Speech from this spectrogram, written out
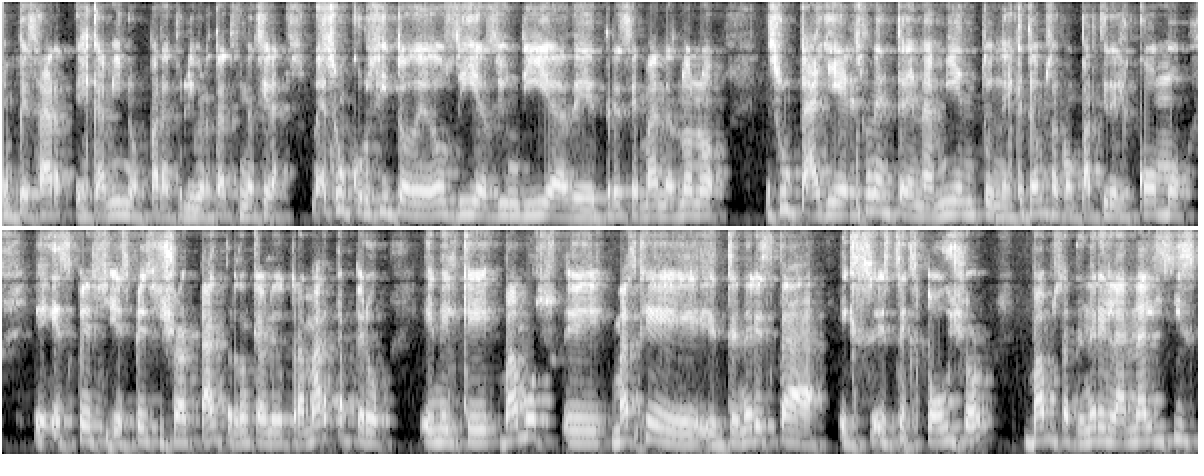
empezar el camino para tu libertad financiera. No es un cursito de dos días, de un día, de tres semanas, no, no. Es un taller, es un entrenamiento en el que te vamos a compartir el cómo, eh, especie, Shark Tank, perdón que hable de otra marca, pero en el que vamos, eh, más que tener esta, este exposure, vamos a tener el análisis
